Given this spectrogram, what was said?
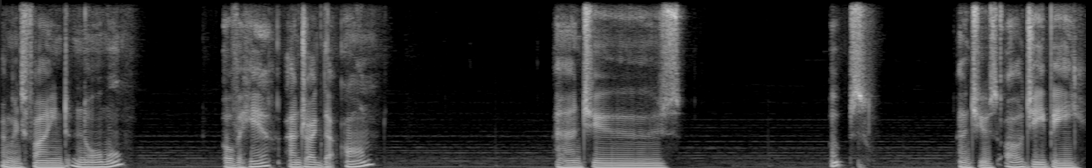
I'm going to find normal over here and drag that on and choose oops and choose RGB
